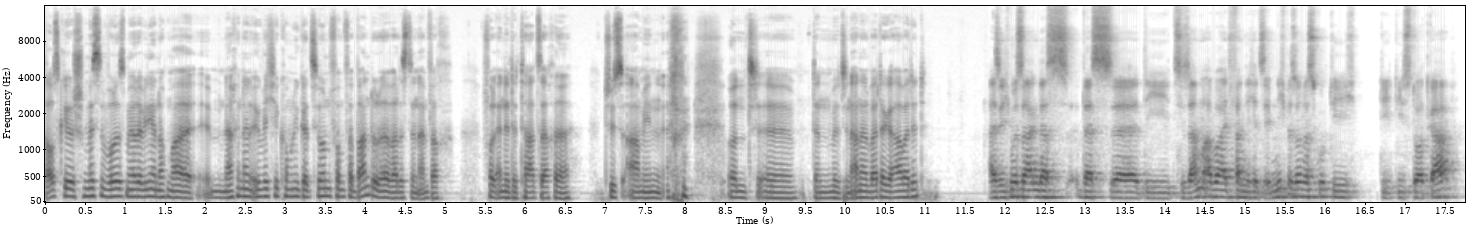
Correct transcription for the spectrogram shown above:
rausgeschmissen wurdest, mehr oder weniger nochmal im Nachhinein irgendwelche Kommunikationen vom Verband oder war das dann einfach vollendete Tatsache? Tschüss, Armin, und äh, dann mit den anderen weitergearbeitet? Also ich muss sagen, dass, dass äh, die Zusammenarbeit fand ich jetzt eben nicht besonders gut, die, die, die es dort gab.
